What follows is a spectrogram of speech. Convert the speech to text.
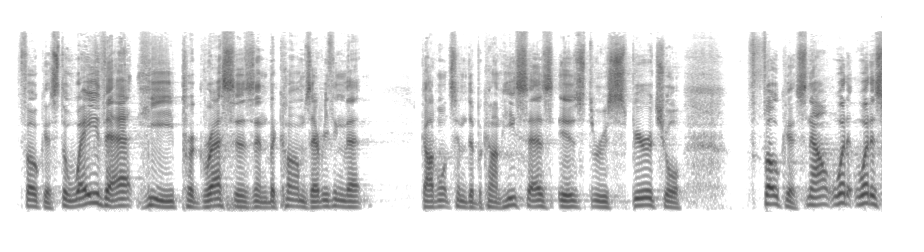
focus. The way that he progresses and becomes everything that God wants him to become, he says, is through spiritual focus. Now, what, what is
